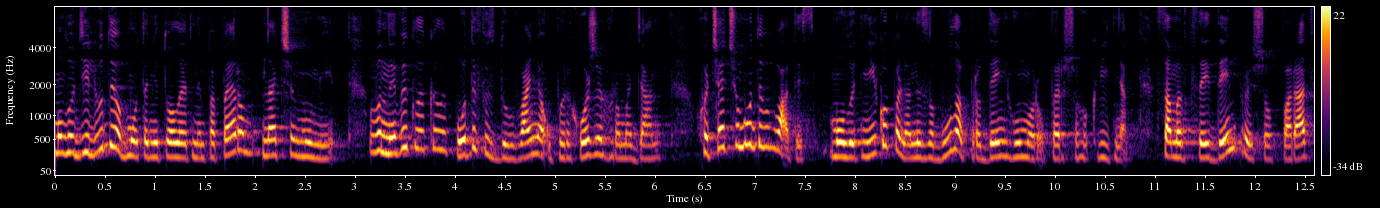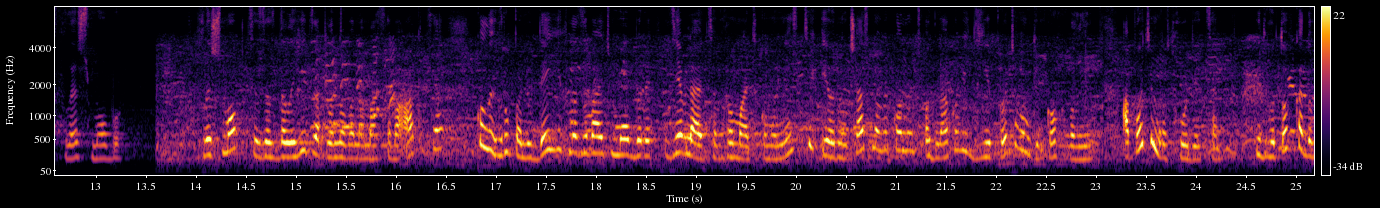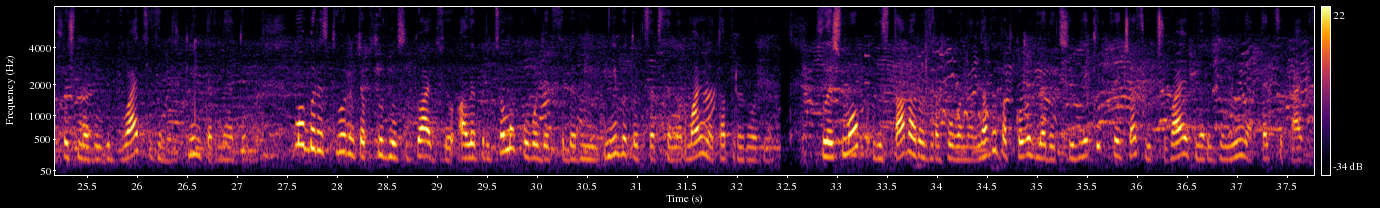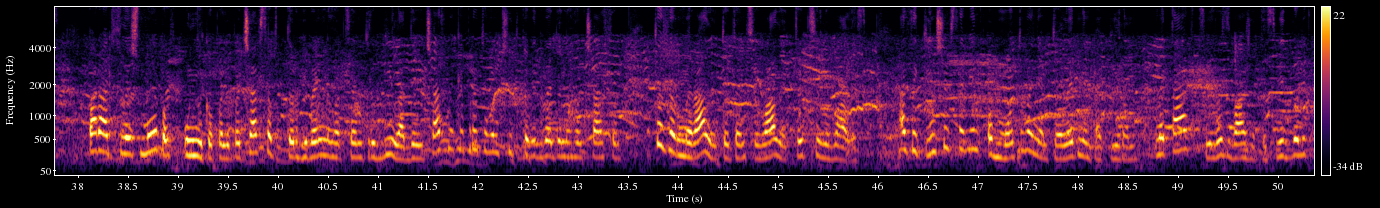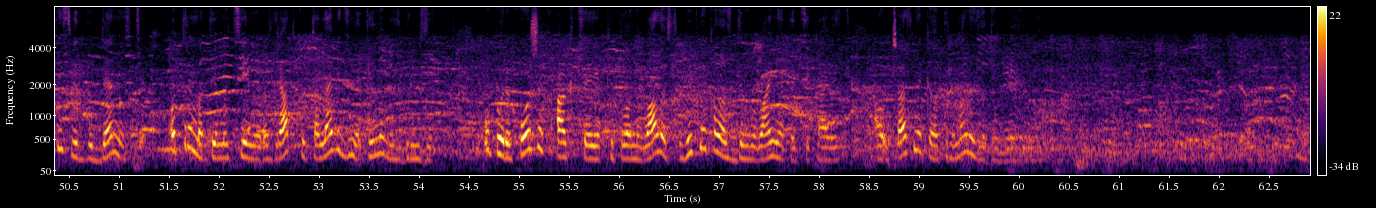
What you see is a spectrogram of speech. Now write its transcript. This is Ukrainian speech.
Молоді люди, обмотані туалетним папером, наче мумії. Вони викликали подив і здивування у перехожих громадян. Хоча чому дивуватись? Молодь Нікополя не забула про День гумору 1 квітня. Саме в цей день пройшов парад флешмобу. Флешмоб це заздалегідь запланована масова акція, коли група людей, їх називають мобери, з'являються в громадському місті і одночасно виконують однакові дії протягом кількох хвилин, а потім розходяться. Підготовка до флешмобу відбувається завдяки інтернету. Мобери створюють абсурдну ситуацію, але при цьому поводять себе в ній, нібито це все нормально та природно. Флешмоб вистава розрахована на випадкових глядачів, які в цей час відчувають нерозуміння та цікавість. Парад флешмобів у Нікополі почався в торгівельного центру Біла, де учасники протягом чітко відведеного часу то завмирали, то танцювали, то цілувались. А закінчився він обмотуванням туалетним папіром. Мета акції розважитись, відволіктись від буденності, отримати емоційну розрядку та навіть знайти нових друзів. У перехожих акція, як і планувалось, викликала здивування та цікавість, а учасники отримали задоволення.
